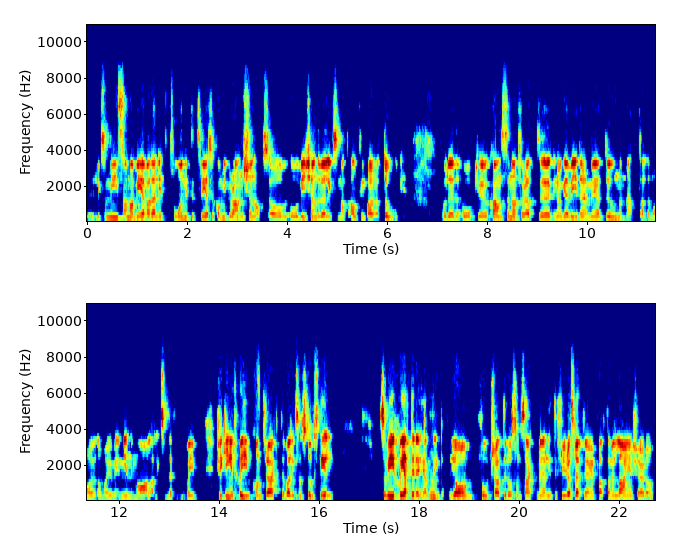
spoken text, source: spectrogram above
liksom i samma veva där 92, 93 så kom ju grungen också och, och, vi kände väl liksom att allting bara dog. Och, det, och eh, chanserna för att uh, gnugga vidare med doom metal, de var, de var ju minimala liksom. Det var, fick inget skivkontrakt, det var liksom stod still. Så vi sket i det helt mm. enkelt. Jag fortsatte då som sagt med 94 släppte jag en platta med Lionshare då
